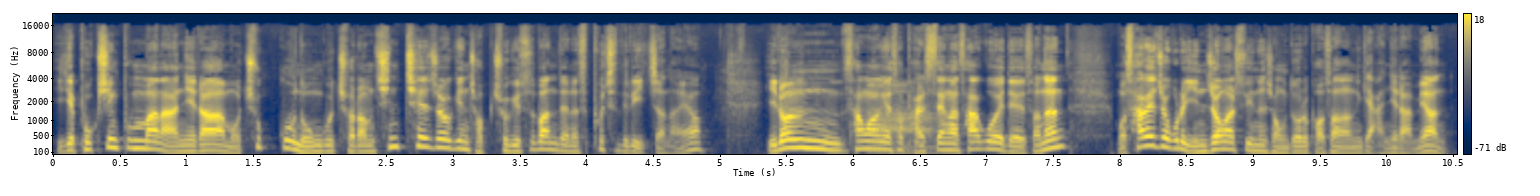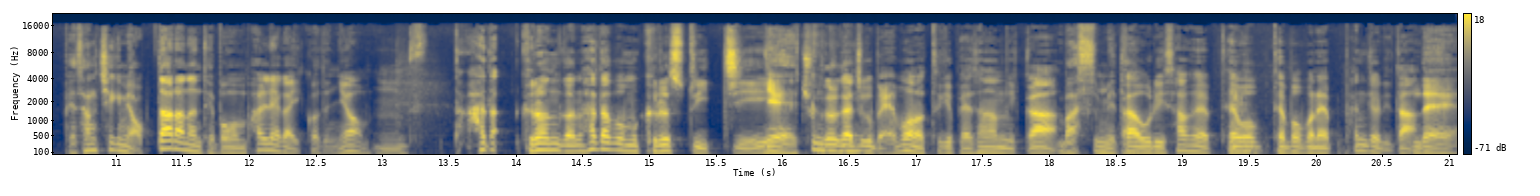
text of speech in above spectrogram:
이게 복싱뿐만 아니라 뭐 축구, 농구처럼 신체적인 접촉이 수반되는 스포츠들이 있잖아요. 이런 상황에서 아. 발생한 사고에 대해서는 뭐 사회적으로 인정할 수 있는 정도를 벗어나는 게 아니라면 배상 책임이 없다라는 대법원 판례가 있거든요. 음, 하다 그런 건 하다 보면 그럴 수도 있지. 예, 그걸 충분히. 가지고 매번 어떻게 배상합니까? 맞습니다. 다 우리 사회 대법, 대법원의 판결이다. 네.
